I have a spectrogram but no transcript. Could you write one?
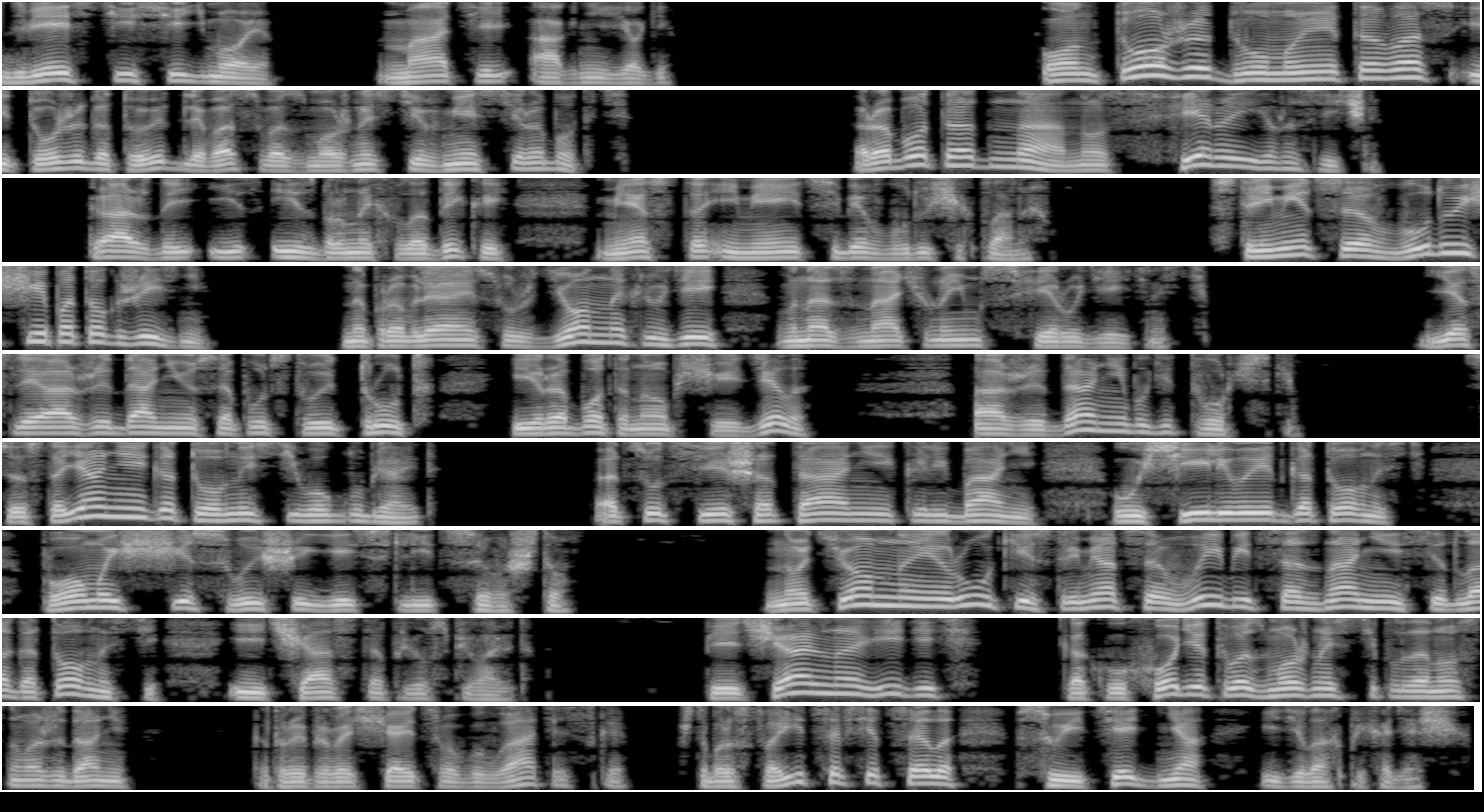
207. Матерь Агни-йоги Он тоже думает о вас и тоже готовит для вас возможности вместе работать. Работа одна, но сфера ее различна. Каждый из избранных владыкой место имеет себе в будущих планах. Стремится в будущий поток жизни, направляя сужденных людей в назначенную им сферу деятельности. Если ожиданию сопутствует труд и работа на общее дело, ожидание будет творческим. Состояние готовности его углубляет. Отсутствие шатаний и колебаний усиливает готовность, помощи свыше есть слиться во что. Но темные руки стремятся выбить сознание из седла готовности и часто преуспевают. Печально видеть как уходят возможности плодоносного ожидания, которое превращается в обывательское, чтобы раствориться всецело в суете дня и делах приходящих.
